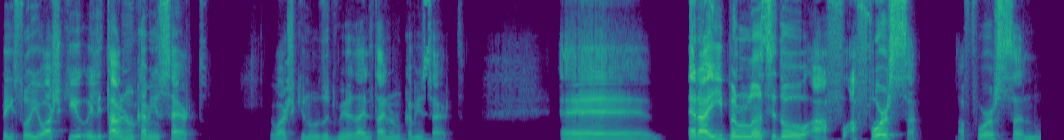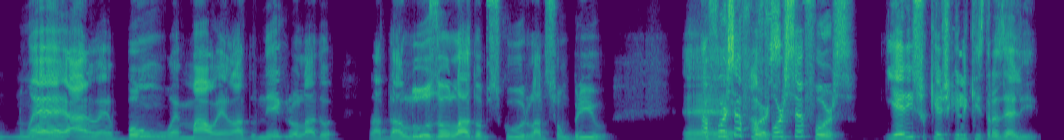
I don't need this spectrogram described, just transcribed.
pensou, e eu acho que ele estava no caminho certo. Eu acho que nos últimos Jedi ele está indo no caminho certo. É, era aí pelo lance do. A, a força. A força não é, ah, é bom ou é mal, é lado negro ou lado, lado da luz ou lado obscuro, lado sombrio. A força é a força. A força é a força. E é isso que acho que ele quis trazer ali.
